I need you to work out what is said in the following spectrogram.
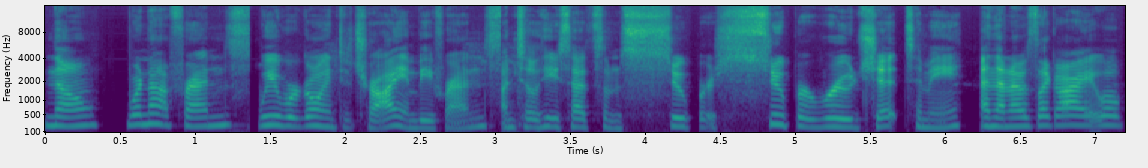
No, we're not friends. We were going to try and be friends until he said some super, super rude shit to me. And then I was like, all right, well,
